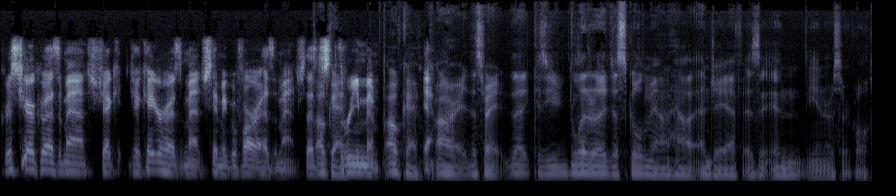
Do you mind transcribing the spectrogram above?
Chris Jericho has a match. Jack, Jake Hager has a match. Sammy Guevara has a match. That's Okay. three members. Okay. Yeah. All right. That's right. Because you literally just schooled me on how MJF is in the inner circle.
